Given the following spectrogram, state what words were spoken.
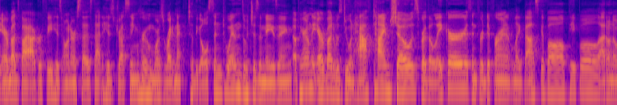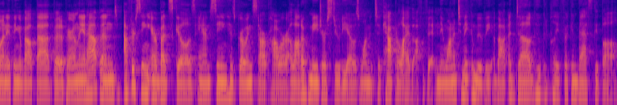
Airbud's biography, his owner says that his dressing room was right next to the Olsen twins, which is amazing. Apparently, Airbud was doing halftime shows for the Lakers and for different like basketball people. I don't know anything about that, but apparently it happened. After seeing Airbud's skills and seeing his growing star power, a lot of major studios wanted to capitalize off of it, and they wanted to make a movie about a dog who could play freaking basketball.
